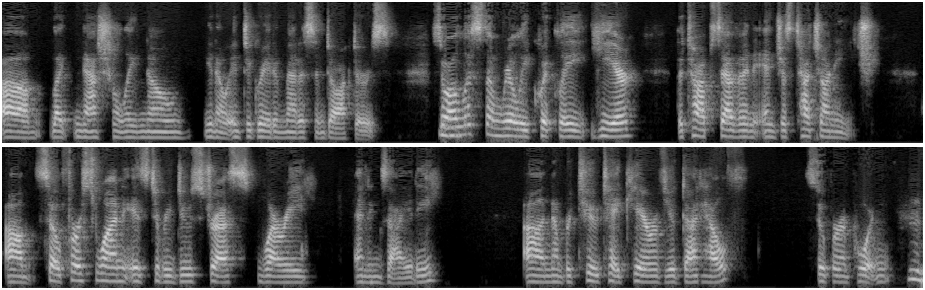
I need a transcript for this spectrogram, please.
um, like nationally known you know integrative medicine doctors. So i'll list them really quickly here the top seven and just touch on each. Um, so first one is to reduce stress worry and anxiety uh, number two take care of your gut health. Super important. Hmm.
